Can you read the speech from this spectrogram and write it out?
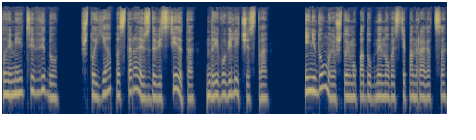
то имейте в виду, что я постараюсь довести это до Его Величества. И не думаю, что ему подобные новости понравятся.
